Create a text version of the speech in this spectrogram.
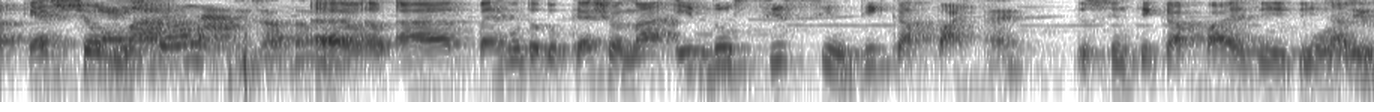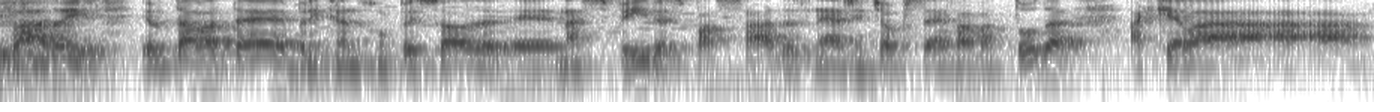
a questionar. Questionar. Exatamente. A, a pergunta do questionar e do se sentir capaz. É. Do sentir capaz de, de motivado realizar. a isso. Eu estava até brincando com o pessoal é, nas feiras passadas, né? A gente observava toda aquela a,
